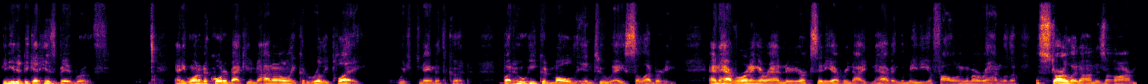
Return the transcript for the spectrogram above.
he needed to get his Babe Ruth. And he wanted a quarterback who not only could really play, which Namath could, but who he could mold into a celebrity and have running around New York City every night and having the media following him around with a, a starlet on his arm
